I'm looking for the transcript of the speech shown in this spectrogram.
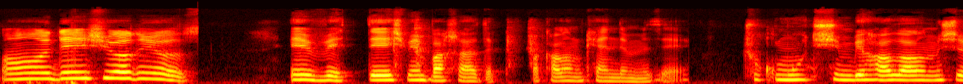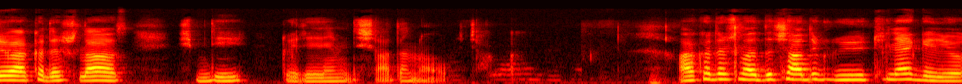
Aa, değişiyoruz. Evet değişmeyi başardık. Bakalım kendimize. Çok muhteşem bir hal almışız arkadaşlar. Şimdi görelim dışarıda ne olacak. Arkadaşlar dışarıda gürültüler geliyor.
